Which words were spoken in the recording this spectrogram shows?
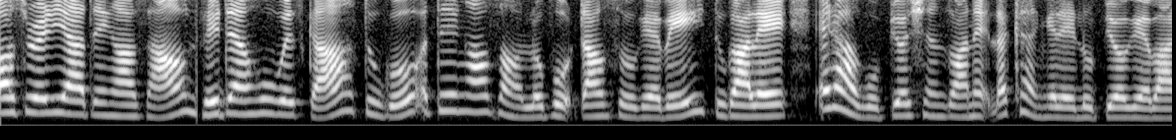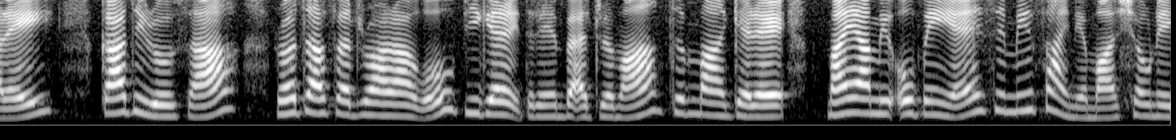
ဩစတြေးလျအသင်းကောင်းဆောင်လေတန်ဟူဝစ်ကသူ့ကိုအသင်းကောင်းဆောင်လုပ်ဖို့တောင်းဆိုခဲ့ပြီးသူကလည်းအဲ့ဒါကိုပျော်ရွှင်စွာနဲ့လက်ခံခဲ့တယ်လို့ပြောခဲ့ပါတယ်။ကာဂျီရိုစ်ကရောဂျာဖက်ဒရာရာကိုပြီးခဲ့တဲ့သတင်းပတ်အတွင်းမှာကျင်းပခဲ့တဲ့မိုင်ယာမီအိုပင်ရဲ့ဆီမီဖိုင်နယ်မှာရှုံးနေ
